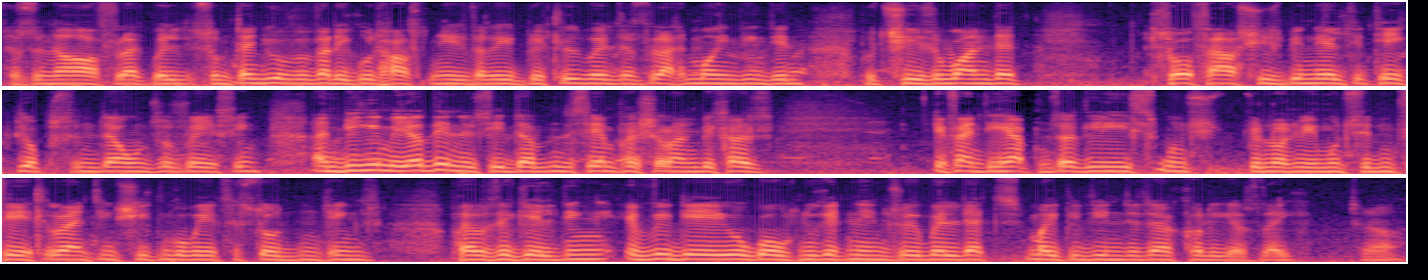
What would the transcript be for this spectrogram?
There's an awful lot. Well, sometimes you have a very good horse and he's very brittle. Well, there's a lot of minding in, but she's the one that so far she's been able to take the ups and downs of racing. And being a mare, then you see, there's the same pressure on because if anything happens, at least once you know what I mean, once it's fatal or anything, she can go away to stud and things. Whereas the gelding, every day you go out and you get an injury, well, that might be the end of their careers, like, you know.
